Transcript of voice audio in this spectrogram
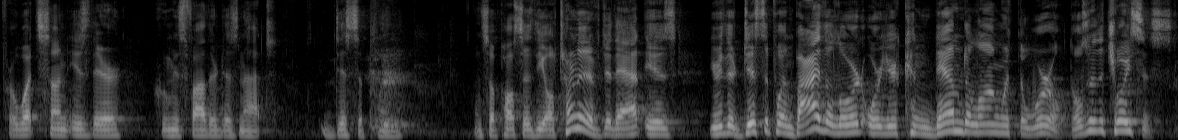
For what son is there whom his father does not discipline? And so Paul says the alternative to that is you're either disciplined by the Lord or you're condemned along with the world. Those are the choices.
